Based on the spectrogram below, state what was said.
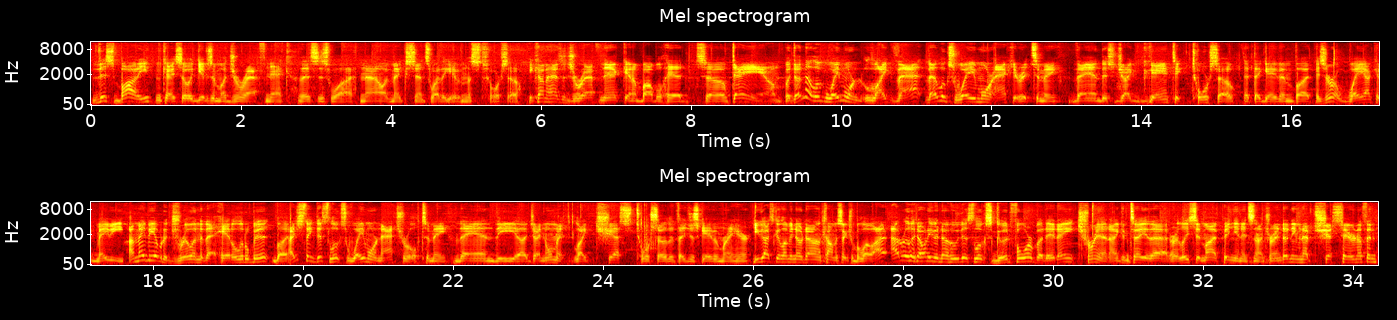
this body, okay, so it gives him a giraffe neck. This is why. Now it makes sense why they gave him this torso. He kind of has a giraffe neck and a bobblehead, so damn damn. But doesn't that look way more like that? That looks way more accurate to me than this gigantic torso that they gave him. But is there a way I could maybe... I may be able to drill into that head a little bit, but I just think this looks way more natural to me than the uh, ginormous, like, chest torso that they just gave him right here. You guys can let me know down in the comment section below. I, I really don't even know who this looks good for, but it ain't Trent. I can tell you that. Or at least in my opinion, it's not Trent. Doesn't even have chest hair or nothing.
